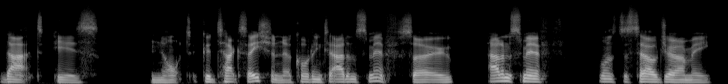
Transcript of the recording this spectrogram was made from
that is not good taxation, according to Adam Smith. So Adam Smith wants to tell Jeremy,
